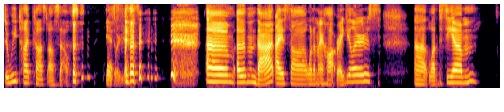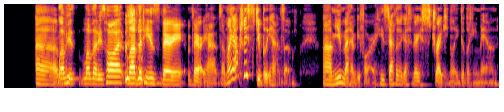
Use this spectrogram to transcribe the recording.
Did we typecast ourselves? Also, yes. um, other than that, I saw one of my hot regulars. Uh, love to see him. Um, love his love that he's hot. love that he's very, very handsome. Like actually, stupidly handsome. Um, you've met him before. He's definitely like a very strikingly good-looking man.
